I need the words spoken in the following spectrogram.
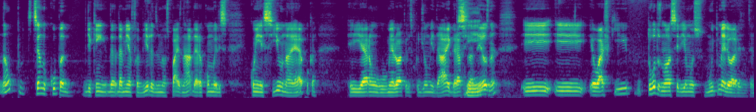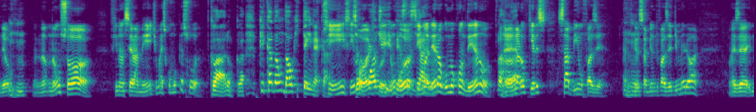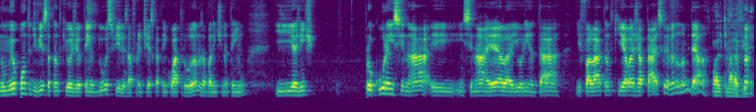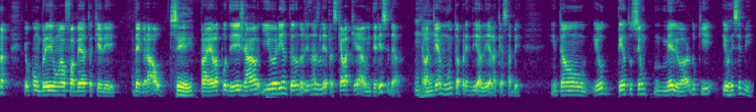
não sendo culpa de quem da, da minha família, dos meus pais, nada, era como eles conheciam na época e eram o melhor que eles podiam me dar, e graças a Sim. Deus, né? E, e eu acho que todos nós seríamos muito melhores, entendeu? Não, não só financeiramente, mas como pessoa. Claro, claro. Porque cada um dá o que tem, né, cara? Sim, sim, Você lógico. Não pode não vou, assim, de ah, eu- maneira alguma eu condeno. Né, era o que eles sabiam fazer. Era o que eles sabiam de fazer de melhor. Mas é, no meu ponto de vista, tanto que hoje eu tenho duas filhas, a Francesca tem quatro anos, a Valentina tem um, e a gente procura ensinar e ensinar ela e orientar e falar tanto que ela já está escrevendo o nome dela. Olha que maravilha. Eu comprei um alfabeto aquele degrau para ela poder já ir orientando ali nas letras que ela quer, o interesse dela. Uhum. Ela quer muito aprender a ler, ela quer saber. Então eu tento ser um melhor do que eu recebi.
